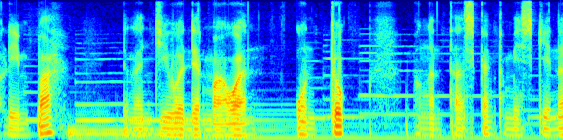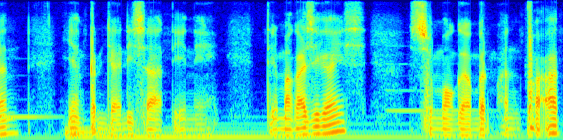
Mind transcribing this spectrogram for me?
melimpah dengan jiwa dermawan untuk mengentaskan kemiskinan yang terjadi saat ini. Terima kasih guys. Semoga bermanfaat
